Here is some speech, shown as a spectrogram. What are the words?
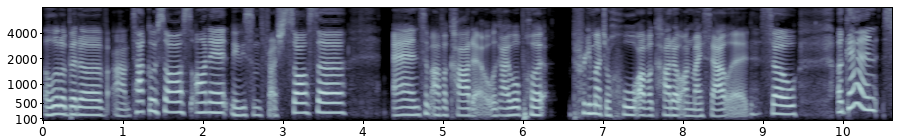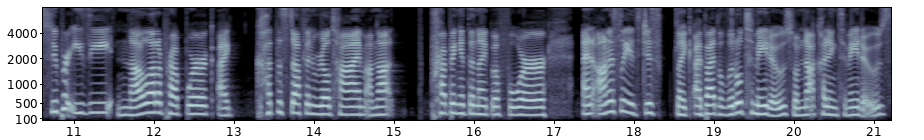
A little bit of um, taco sauce on it. Maybe some fresh salsa and some avocado. Like I will put pretty much a whole avocado on my salad. So, again, super easy, not a lot of prep work. I cut the stuff in real time. I'm not prepping it the night before. And honestly, it's just like I buy the little tomatoes, so I'm not cutting tomatoes.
